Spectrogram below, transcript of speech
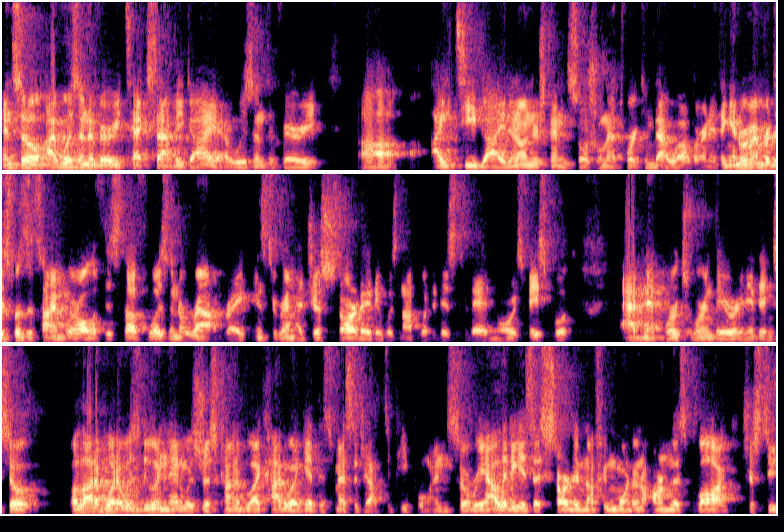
And so I wasn't a very tech savvy guy. I wasn't a very uh, IT guy. I didn't understand social networking that well or anything. And remember, this was a time where all of this stuff wasn't around, right? Instagram had just started. It was not what it is today, nor was Facebook. Ad networks weren't there or anything. So a lot of what I was doing then was just kind of like, how do I get this message out to people? And so reality is I started nothing more than a harmless blog just to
